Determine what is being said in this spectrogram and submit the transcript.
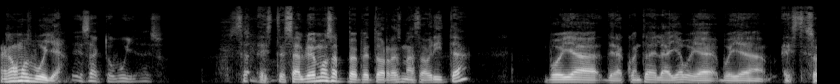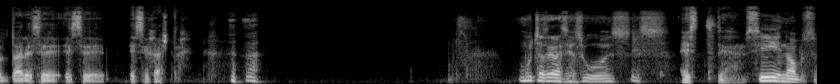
Hagamos bulla. eh, exacto, bulla, eso. Sa- Este, salvemos a Pepe Torres más ahorita. Voy a, de la cuenta de la Haya, voy a, voy a este, soltar ese, ese, ese hashtag. Muchas gracias, Hugo. Es, es... Este, sí, no, pues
